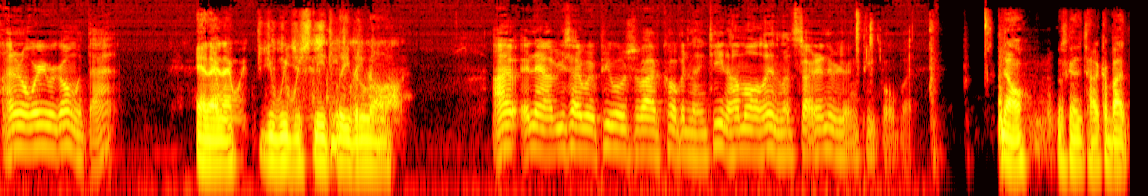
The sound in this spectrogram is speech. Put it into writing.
don't know where you were going with that. And, And I, I would- you- we just need to leave it alone. I now if you said with people who survived COVID nineteen, I'm all in. Let's start interviewing people. But No, I was going to talk about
